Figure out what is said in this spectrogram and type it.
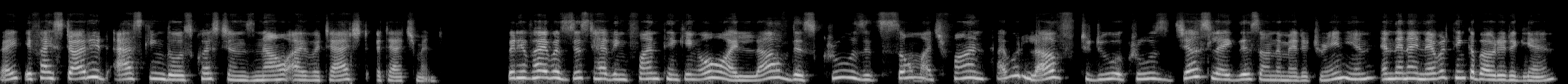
Right? If I started asking those questions, now I've attached attachment. But if I was just having fun thinking, oh, I love this cruise, it's so much fun, I would love to do a cruise just like this on the Mediterranean, and then I never think about it again,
